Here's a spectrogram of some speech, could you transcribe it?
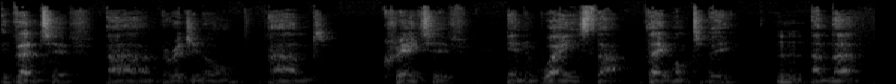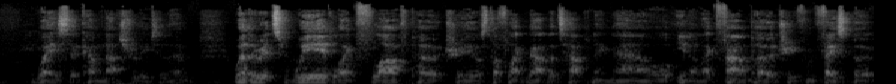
inventive, um, original, and creative in ways that they want to be, in. and that ways that come naturally to them. Whether it's weird like flarf poetry or stuff like that that's happening now, or you know like fan poetry from Facebook,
